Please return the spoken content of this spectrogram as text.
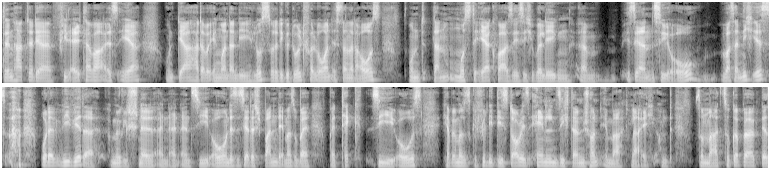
drin hatte, der viel älter war als er und der hat aber irgendwann dann die Lust oder die Geduld verloren, ist dann raus und dann musste er quasi sich überlegen, ähm, ist er ein CEO, was er nicht ist, oder wie wird er möglichst schnell ein, ein, ein CEO? Und das ist ja das Spannende immer so bei, bei Tech-CEOs. Ich habe immer das Gefühl, die, die Stories ähneln sich dann schon immer gleich. Und so ein Mark Zuckerberg, der,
